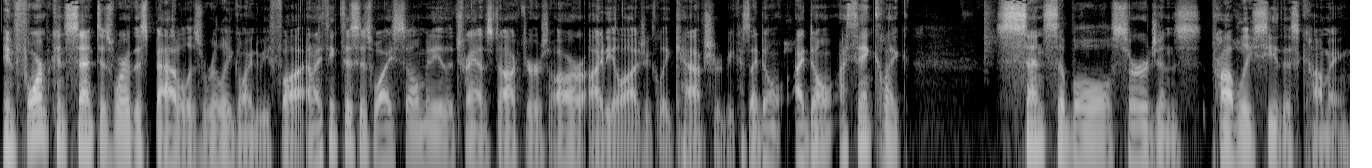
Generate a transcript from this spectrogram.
informed consent is where this battle is really going to be fought. And i think this is why so many of the trans doctors are ideologically captured because i don't i don't i think like sensible surgeons probably see this coming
